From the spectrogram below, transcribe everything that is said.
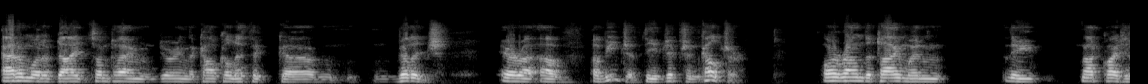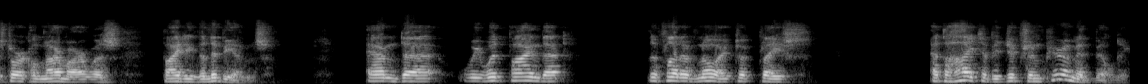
Adam would have died sometime during the Chalcolithic um, village era of, of Egypt, the Egyptian culture, or around the time when the not quite historical Narmer was fighting the Libyans. And uh, we would find that the flood of Noah took place at the height of Egyptian pyramid building.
